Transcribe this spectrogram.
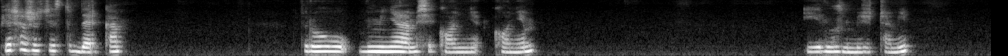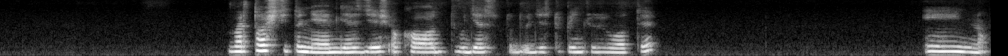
Pierwsza rzecz jest to derka, którą wymieniałam się konie, koniem i różnymi rzeczami. Wartości to nie wiem, jest gdzieś około 20-25 zł. I no.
